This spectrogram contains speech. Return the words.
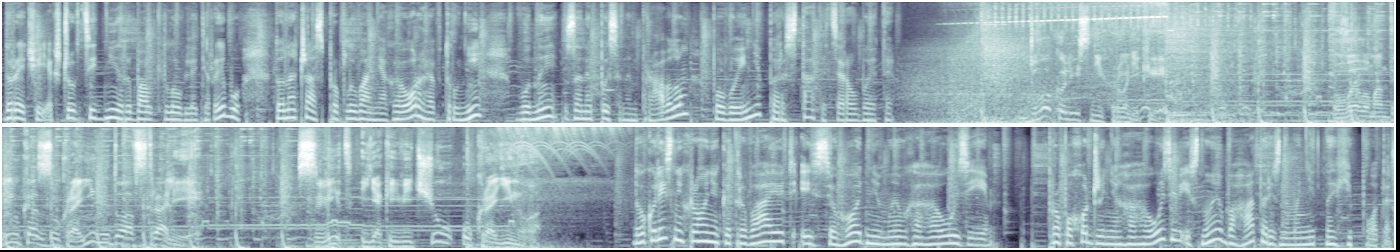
До речі, якщо в ці дні рибалки ловлять рибу, то на час пропливання Георге в труні вони за неписаним правилом повинні перестати це робити. Двоколісні хроніки. Веломандрівка з України до Австралії. Світ, який відчув Україну. Двоколісні хроніки тривають, і сьогодні ми в Гагаузії. Про походження гагаузів існує багато різноманітних гіпотез.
